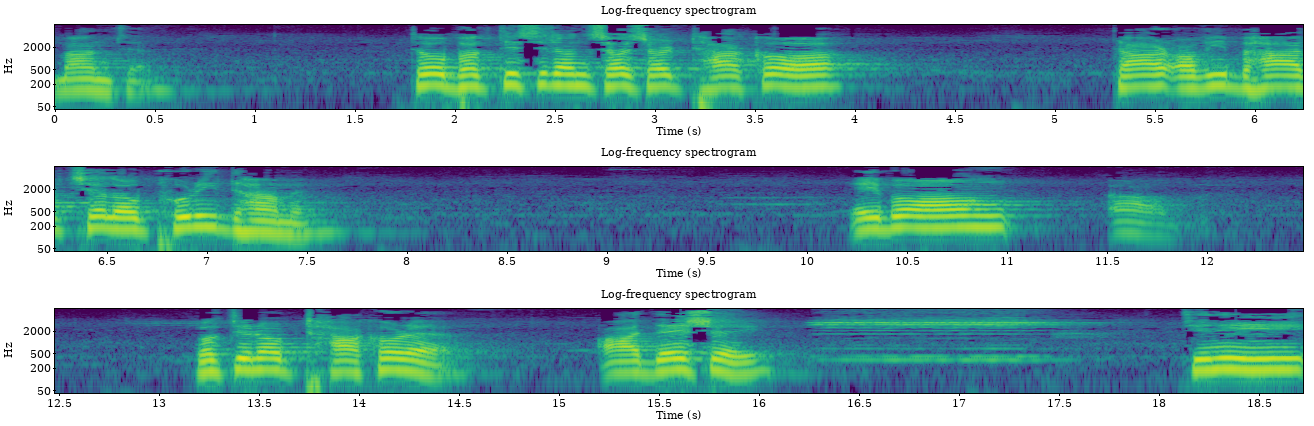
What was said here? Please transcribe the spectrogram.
মানতেন। তো ভক্তি সিদ্ধান্ত সরস্বর ঠাকুর, তার অবিভাব ছিল পুরী ধামে এবং ভক্তিনাথ ঠাকুরের আদেশে তিনি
